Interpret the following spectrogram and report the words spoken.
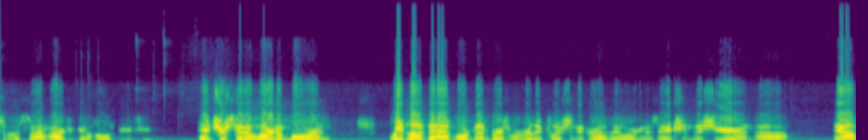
So it's not hard to get a hold of me if you're interested in learning more. And we'd love to have more members. We're really pushing to grow the organization this year. And, uh, yeah,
